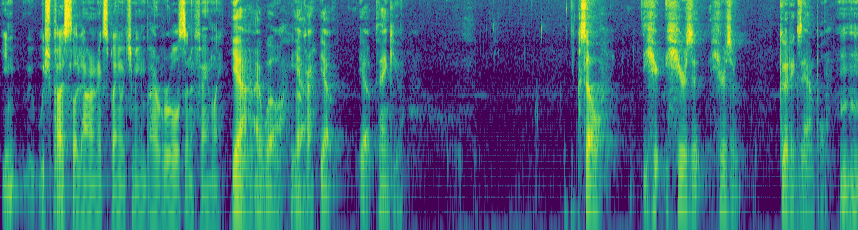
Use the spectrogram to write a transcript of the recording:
You, we should probably slow down and explain what you mean by rules in a family. Yeah, I will. Yeah. Okay. Yep. Yep. Thank you. So, here, here's a here's a good example Mm-hmm.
